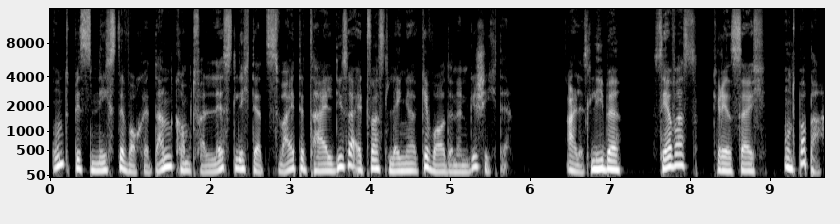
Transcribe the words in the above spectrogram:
und bis nächste Woche, dann kommt verlässlich der zweite Teil dieser etwas länger gewordenen Geschichte. Alles Liebe, Servus, Grüß euch und Baba.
